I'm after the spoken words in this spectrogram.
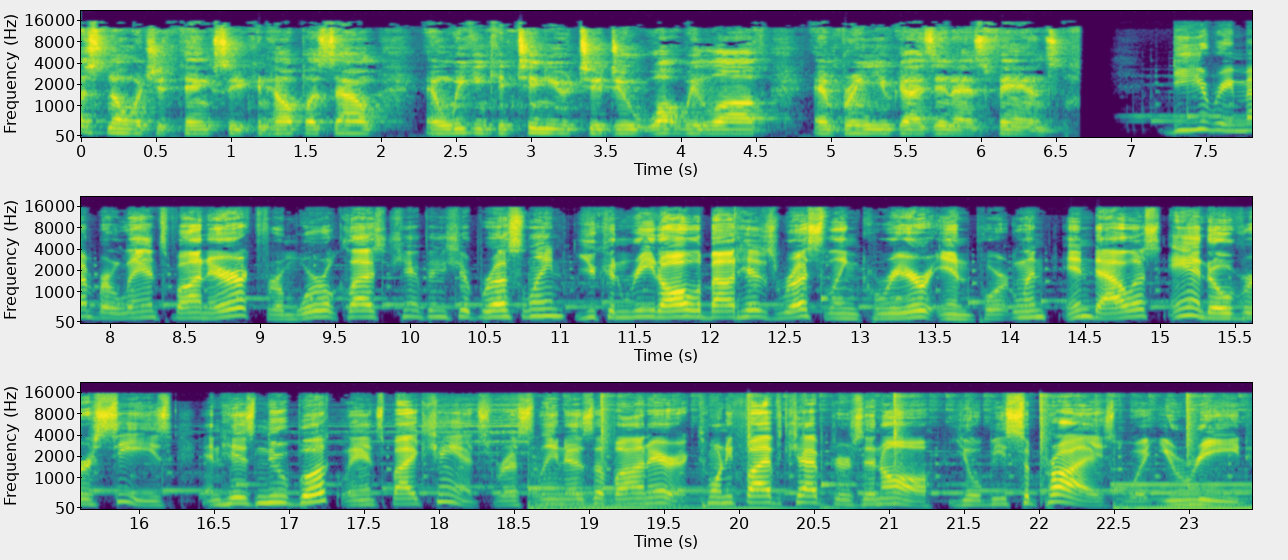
us know what you think so you can help us out and we can continue to do what we love and bring you guys in as fans. Do you remember Lance Von Erich from World Class Championship Wrestling? You can read all about his wrestling career in Portland, in Dallas, and overseas in his new book, Lance by Chance Wrestling as a Von Erich. 25 chapters in all. You'll be surprised what you read.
